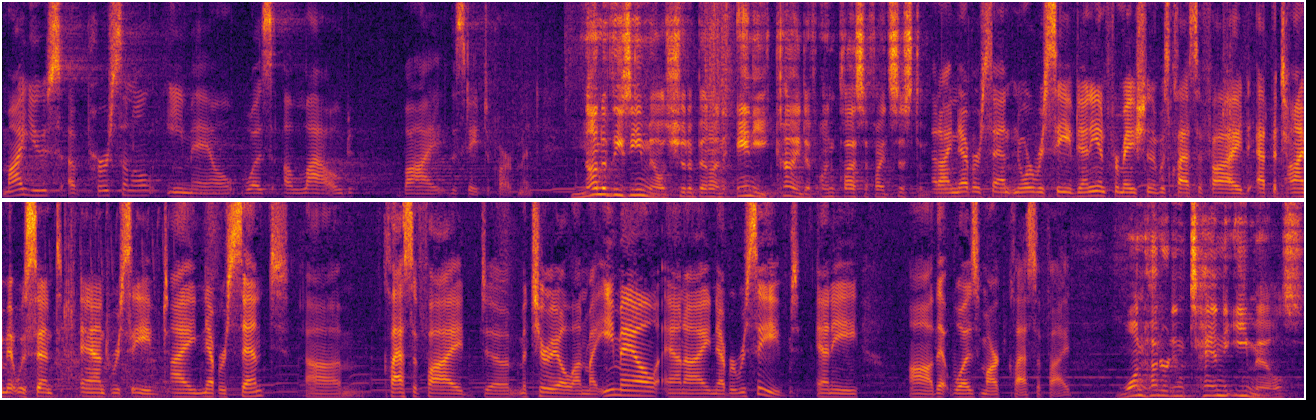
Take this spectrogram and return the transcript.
My use of personal email was allowed by the State Department. None of these emails should have been on any kind of unclassified system. And I never sent nor received any information that was classified at the time it was sent and received. I never sent um, classified uh, material on my email, and I never received any uh, that was marked classified. 110 emails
